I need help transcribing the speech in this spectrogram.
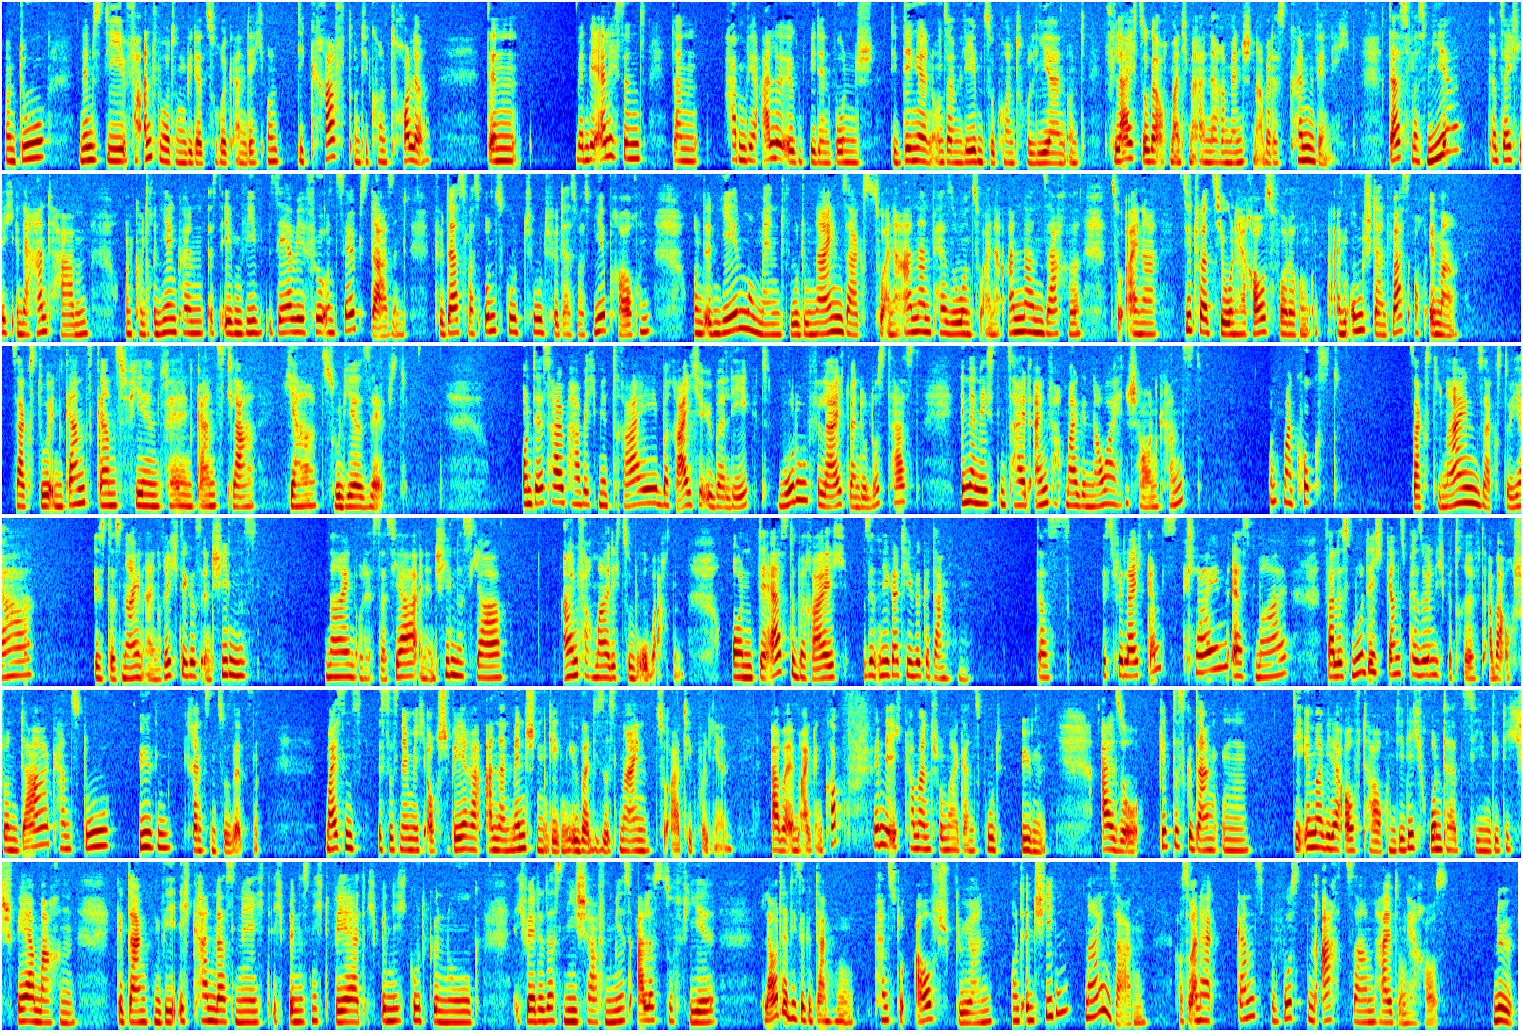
Und du nimmst die Verantwortung wieder zurück an dich und die Kraft und die Kontrolle. Denn wenn wir ehrlich sind, dann haben wir alle irgendwie den Wunsch, die Dinge in unserem Leben zu kontrollieren und vielleicht sogar auch manchmal andere Menschen, aber das können wir nicht. Das, was wir tatsächlich in der Hand haben und kontrollieren können, ist eben, wie sehr wir für uns selbst da sind, für das, was uns gut tut, für das, was wir brauchen. Und in jedem Moment, wo du Nein sagst zu einer anderen Person, zu einer anderen Sache, zu einer Situation, Herausforderung, einem Umstand, was auch immer, sagst du in ganz, ganz vielen Fällen ganz klar Ja zu dir selbst. Und deshalb habe ich mir drei Bereiche überlegt, wo du vielleicht, wenn du Lust hast, in der nächsten Zeit einfach mal genauer hinschauen kannst und mal guckst. Sagst du Nein? Sagst du Ja? Ist das Nein ein richtiges, entschiedenes Nein oder ist das Ja ein entschiedenes Ja? Einfach mal dich zu beobachten. Und der erste Bereich sind negative Gedanken. Das ist vielleicht ganz klein erstmal, weil es nur dich ganz persönlich betrifft, aber auch schon da kannst du üben, Grenzen zu setzen. Meistens ist es nämlich auch schwerer, anderen Menschen gegenüber dieses Nein zu artikulieren. Aber im eigenen Kopf, finde ich, kann man schon mal ganz gut üben. Also gibt es Gedanken, die immer wieder auftauchen, die dich runterziehen, die dich schwer machen, Gedanken wie ich kann das nicht, ich bin es nicht wert, ich bin nicht gut genug, ich werde das nie schaffen, mir ist alles zu viel. Lauter diese Gedanken kannst du aufspüren und entschieden Nein sagen. Aus so einer ganz bewussten, achtsamen Haltung heraus. Nö,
